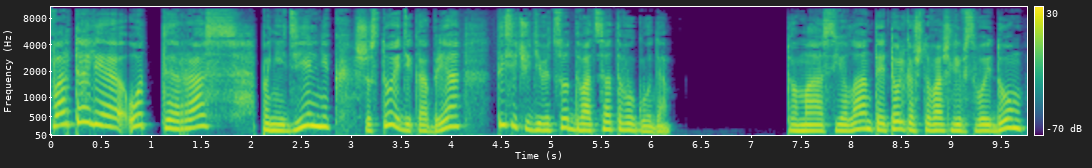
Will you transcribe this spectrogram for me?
квартале от террас, понедельник, 6 декабря 1920 года. Тома с Йолантой только что вошли в свой дом.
